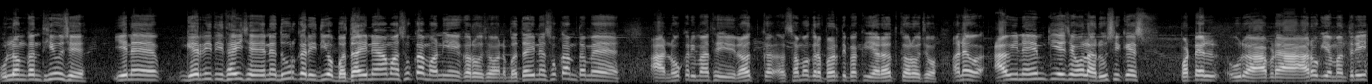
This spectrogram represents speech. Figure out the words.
ઉલ્લંઘન થયું છે એને ગેરરીતિ થઈ છે, એને દૂર કરી દો બધાયને આમાં શું કામ અન્યાય કરો છો? અને બધાને શું કામ તમે આ નોકરીમાંથી રદ સમગ્ર ભરતી પ્રક્રિયા રદ કરો છો? અને આવીને એમ કહે છે, ઓલા ઋષિકેશ પટેલ આપણે આરોગ્ય મંત્રી,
